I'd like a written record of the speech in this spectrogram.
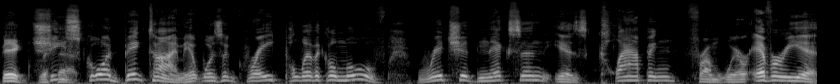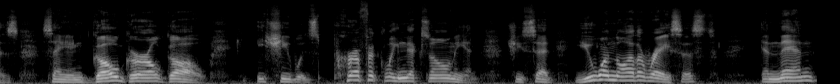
big. she that. scored big time. It was a great political move. Richard Nixon is clapping from wherever he is, saying, Go, girl, go she was perfectly Nixonian. She said, You are not a racist. And then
